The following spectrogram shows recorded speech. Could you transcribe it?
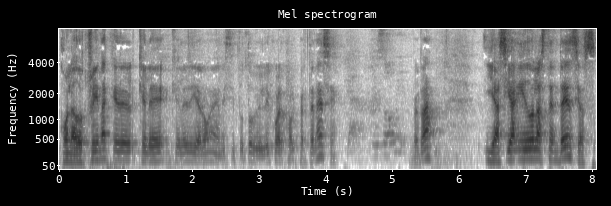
con la doctrina que, que le, que le dieron en el instituto bíblico al cual pertenece. ¿Verdad? Y así han ido las tendencias,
